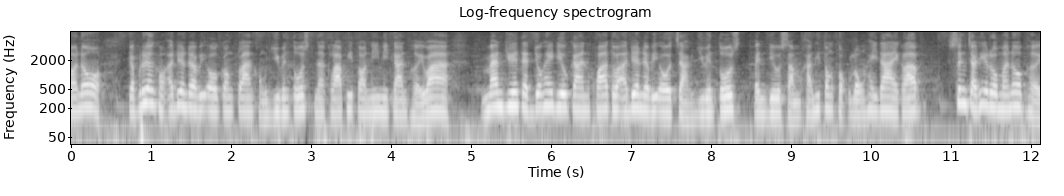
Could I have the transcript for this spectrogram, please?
มาโนกับเรื่องของอเดียนราบิโอกองกลางของยูเวนตุสนะครับที่ตอนนี้มีการเผยว่า แมนยูไนเต็ดยกให้ดีลการคว้าตัวอาเดียนราบิโอจากยูเวนตุสเป็นดีลสำคัญที่ต้องตกลงให้ได้ครับ ซึ่งจากที่โรมาโน่เผย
